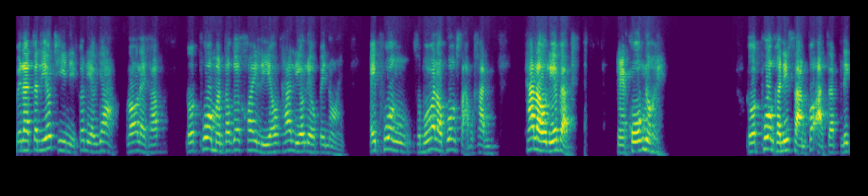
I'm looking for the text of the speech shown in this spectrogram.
เวลาจะเลี้ยวทีนี่ก็เลี้ยวยาก เพราะอะไรครับ รถพ่วงมันต้องค่อยๆเลี้ยว ถ้าเลี้ยวเร็วไปหน่อย ไอ้พ่วง สมมติว่าเราพ่วงสามคัน ถ้าเราเลี้ยวแบบแหกโค้งหน่อย รถพ่วงคันที่สามก็อาจจะพลิก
